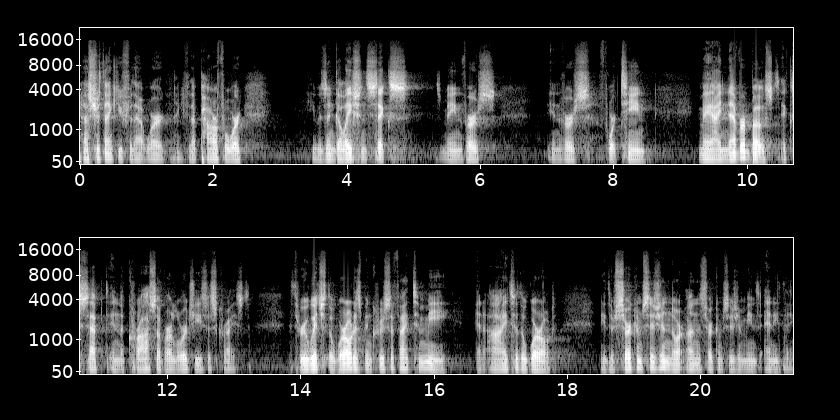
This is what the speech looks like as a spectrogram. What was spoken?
Pastor, thank you for that word. Thank you for that powerful word. He was in Galatians 6, his main verse, in verse 14. May I never boast except in the cross of our Lord Jesus Christ, through which the world has been crucified to me and I to the world. Neither circumcision nor uncircumcision means anything.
